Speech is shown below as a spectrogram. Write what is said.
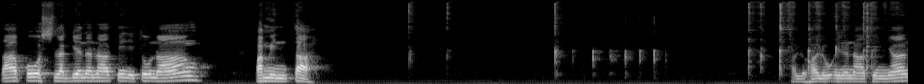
Tapos, lagyan na natin ito ng paminta. Halo-haluin na natin yan.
